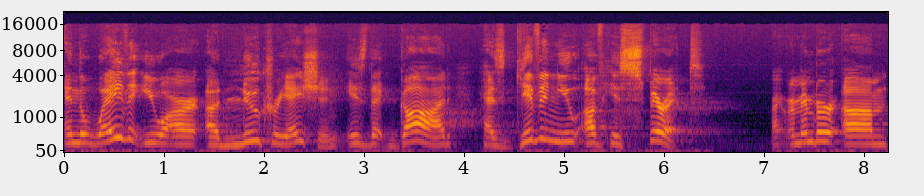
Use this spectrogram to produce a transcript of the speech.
And the way that you are a new creation is that God has given you of his spirit. Right? Remember um,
